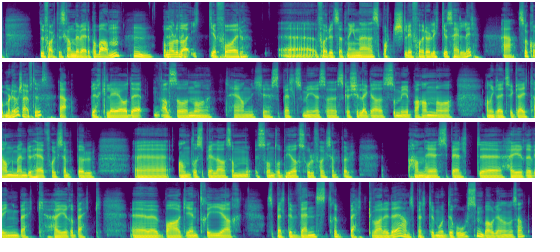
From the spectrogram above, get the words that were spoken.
du faktisk kan levere på banen. Mm. Og når du da ikke får eh, forutsetningene sportslig for å lykkes heller, Ja. så kommer det jo skjevt ut. Ja, virkelig. Og det, altså, nå har han ikke spilt så mye, så jeg skal ikke legge så mye på han. og Han er greit så greit, han, men du har f.eks. Eh, andre spillere som Sondre Bjørshol, f.eks. Han har spilt eh, høyre wingback, høyre back, eh, bak i en trier. Spilte venstre back, var det det? Han spilte mot Rosenborg, eller noe sånt.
